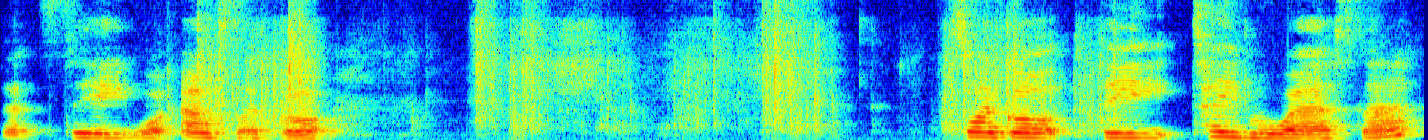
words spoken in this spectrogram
Let's see what else I've got. So I got the tableware set.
